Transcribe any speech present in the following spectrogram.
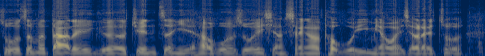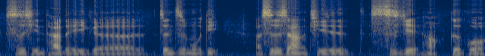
做这么大的一个捐赠也好，或者说想想要透过疫苗外交来做实行他的一个政治目的啊。事实上，其实世界哈各国。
